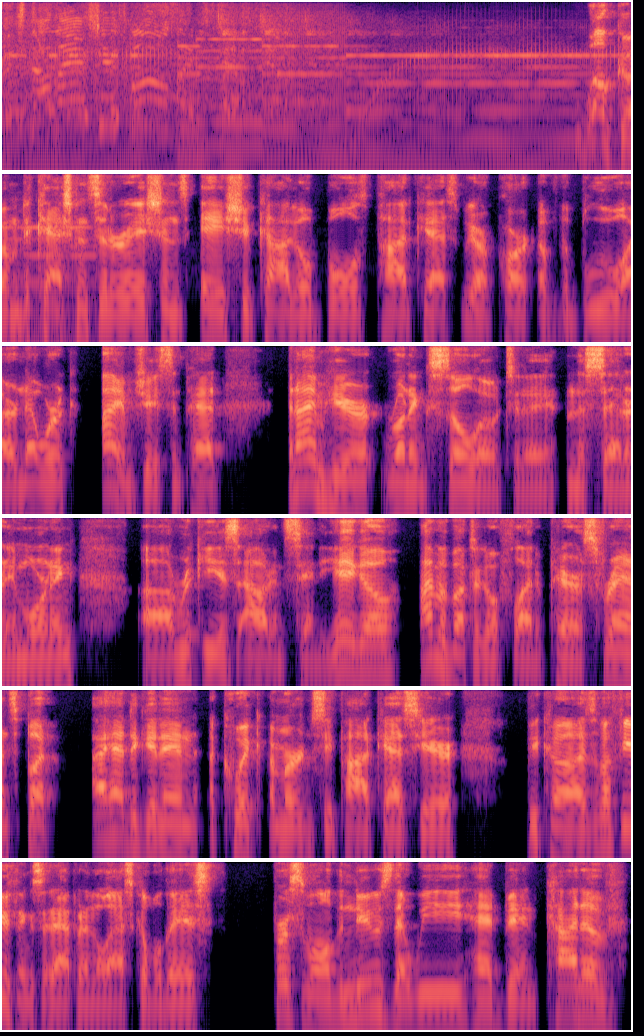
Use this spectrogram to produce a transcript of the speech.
It's not last year's Bulls. Welcome to Cash Considerations, a Chicago Bulls podcast. We are part of the Blue Wire Network. I am Jason Patt, and I am here running solo today in this Saturday morning. Uh, Ricky is out in San Diego. I'm about to go fly to Paris, France, but I had to get in a quick emergency podcast here because of a few things that happened in the last couple days. First of all, the news that we had been kind of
